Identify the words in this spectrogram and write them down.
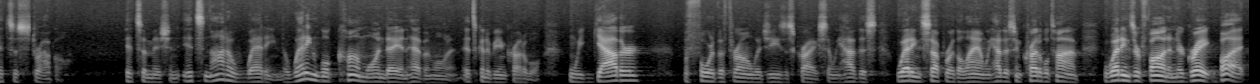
It's a struggle. It's a mission. It's not a wedding. The wedding will come one day in heaven, won't it? It's going to be incredible. When we gather before the throne with Jesus Christ and we have this wedding supper of the Lamb, we have this incredible time. Weddings are fun and they're great, but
